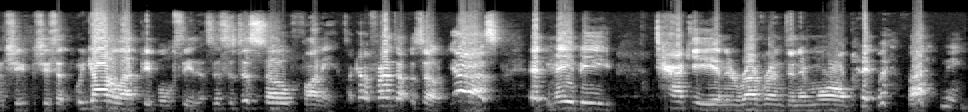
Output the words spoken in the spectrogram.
And she, she said, We gotta let people see this. This is just so funny. It's like a Friends episode. Yes, it may be tacky and irreverent and immoral, but it was funny.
